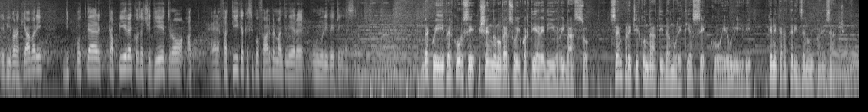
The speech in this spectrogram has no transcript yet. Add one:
e vivono a Chiavari di poter capire cosa c'è dietro alla fatica che si può fare per mantenere un oliveto in essere. Da qui i percorsi scendono verso il quartiere di Ribasso, sempre circondati da muretti a secco e olivi che ne caratterizzano il paesaggio.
